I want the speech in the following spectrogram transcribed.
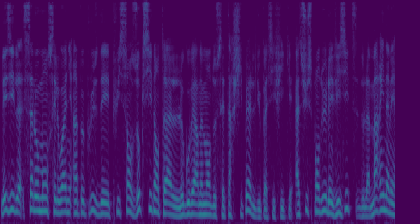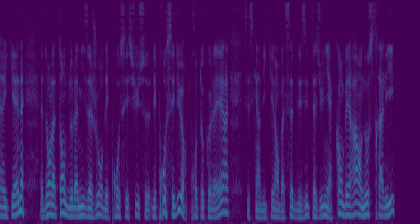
Les îles Salomon s'éloignent un peu plus des puissances occidentales. Le gouvernement de cet archipel du Pacifique a suspendu les visites de la marine américaine dans l'attente de la mise à jour des processus, des procédures protocolaires. C'est ce qu'a indiqué l'ambassade des États-Unis à Canberra en Australie.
